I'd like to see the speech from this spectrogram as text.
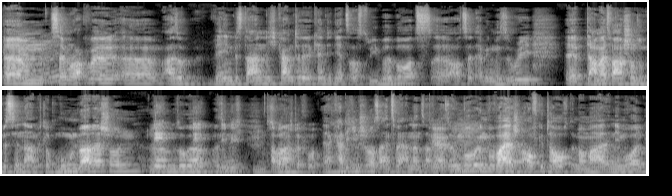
Ähm, mhm. Sam Rockwell, äh, also wer ihn bis dahin nicht kannte, kennt ihn jetzt aus Three Billboards äh, outside Ebbing, Missouri. Äh, damals war er schon so ein bisschen Name. Ich glaube, Moon war da schon nee, ähm, sogar. Nee, also nee, nicht. Nee, das Aber nicht davor. da kannte ich ihn schon aus ein, zwei anderen Sachen. Ja. Also irgendwo, irgendwo war er schon aufgetaucht, immer mal in Nebenrollen.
